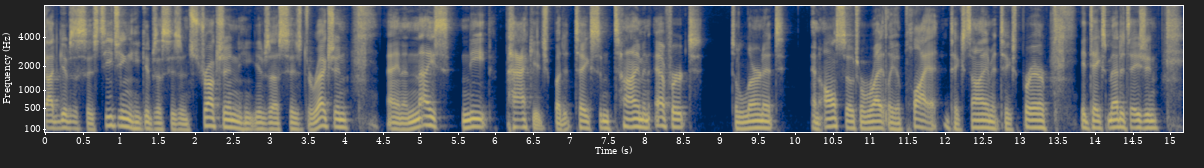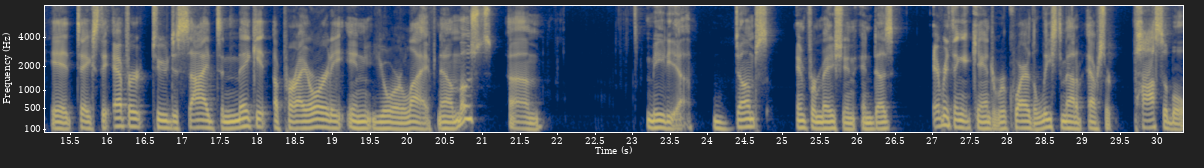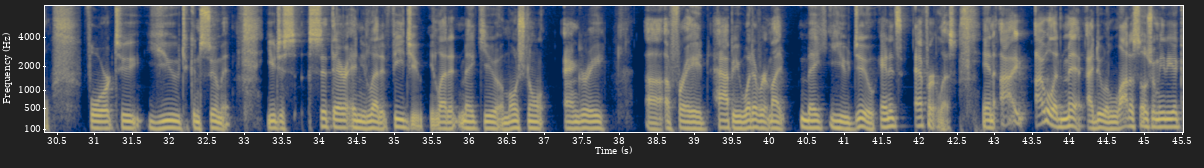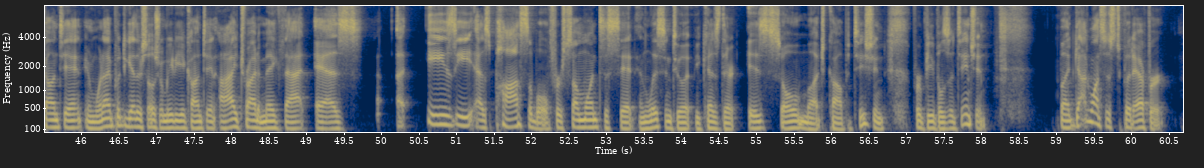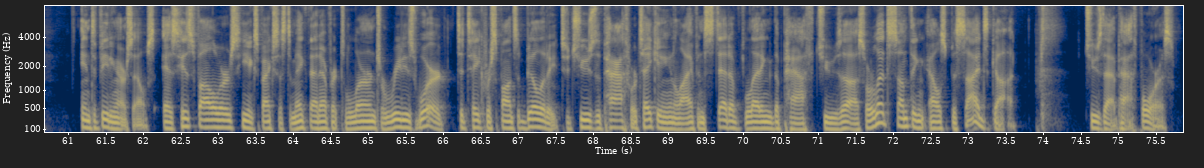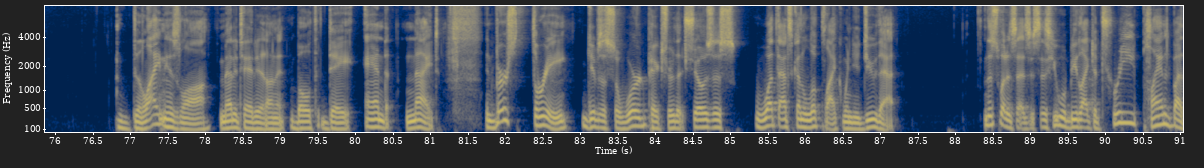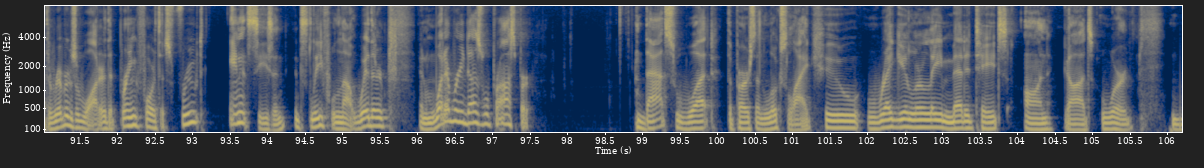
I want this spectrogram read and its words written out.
God gives us his teaching, he gives us his instruction, he gives us his direction, and a nice, neat package, but it takes some time and effort to learn it and also to rightly apply it. It takes time, it takes prayer, it takes meditation, it takes the effort to decide to make it a priority in your life. Now, most um, media dumps information and does everything it can to require the least amount of effort possible for to you to consume it. You just sit there and you let it feed you. You let it make you emotional, angry, uh, afraid, happy, whatever it might make you do. And it's effortless. And I, I will admit, I do a lot of social media content. And when I put together social media content, I try to make that as uh, easy as possible for someone to sit and listen to it because there is so much competition for people's attention. But God wants us to put effort into feeding ourselves. As his followers, he expects us to make that effort to learn to read his word, to take responsibility, to choose the path we're taking in life instead of letting the path choose us or let something else besides God choose that path for us. Delight in his law, meditated on it both day and night. In verse 3 gives us a word picture that shows us what that's going to look like when you do that. This is what it says. It says, He will be like a tree planted by the rivers of water that bring forth its fruit in its season. Its leaf will not wither, and whatever he does will prosper. That's what the person looks like who regularly meditates on God's word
